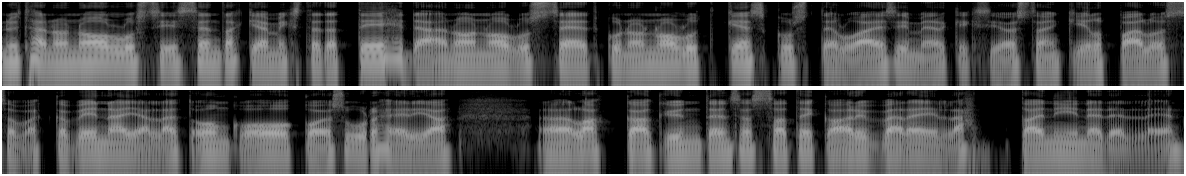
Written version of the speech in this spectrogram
nythän on ollut siis sen takia, miksi tätä tehdään, on ollut se, että kun on ollut keskustelua esimerkiksi joissain kilpailuissa vaikka Venäjällä, että onko ok, jos urheilija lakkaa kyntensä satekaarin väreillä tai niin edelleen.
